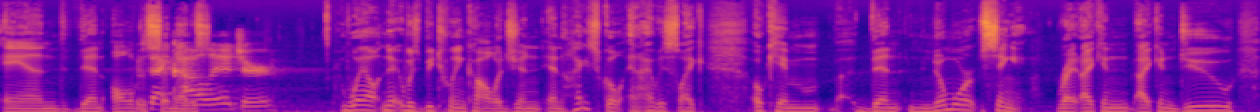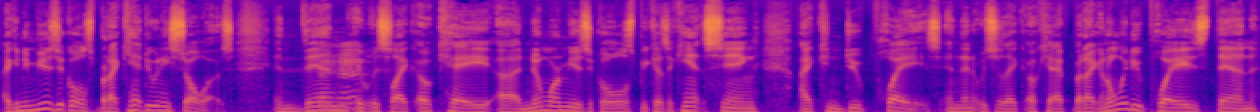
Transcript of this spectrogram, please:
and then all of was a sudden, that college I was, or well, it was between college and, and high school, and I was like, okay, then no more singing right? I can I can do I can do musicals, but I can't do any solos. And then mm-hmm. it was like, okay, uh, no more musicals because I can't sing. I can do plays. And then it was just like, okay, but I can only do plays then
